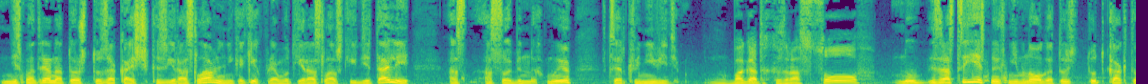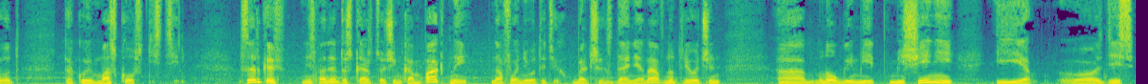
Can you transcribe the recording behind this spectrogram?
несмотря на то, что заказчик из Ярославля, никаких прям вот ярославских деталей ос- особенных мы в церкви не видим. Богатых изразцов. Ну, изразцы есть, но их немного. То есть тут как-то вот такой московский стиль. Церковь, несмотря на то, что кажется очень компактной на фоне вот этих больших зданий, она внутри очень много имеет помещений, и здесь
